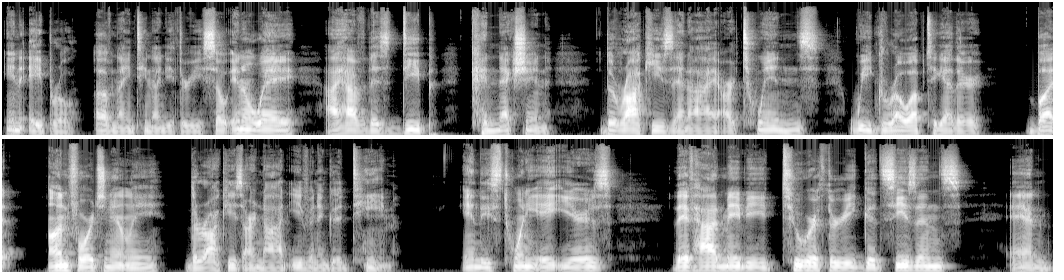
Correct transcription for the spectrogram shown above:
in April of 1993. So, in a way, I have this deep connection. The Rockies and I are twins we grow up together. But unfortunately, the Rockies are not even a good team. In these 28 years, they've had maybe two or three good seasons and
